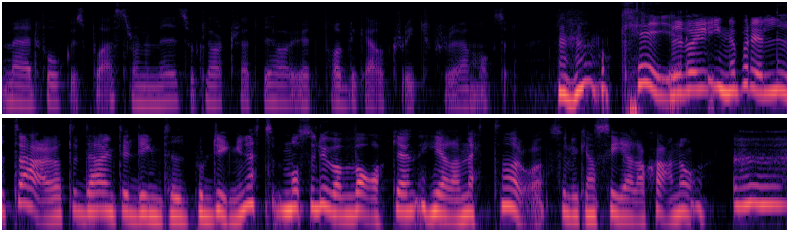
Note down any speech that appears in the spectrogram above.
med fokus på astronomi såklart. Så att vi har ju ett public outreach-program också. Mm-hmm. Okej. Vi var ju inne på det lite här, att det här inte är din tid på dygnet. Måste du vara vaken hela nätterna då, så du kan se alla stjärnor? Uh,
